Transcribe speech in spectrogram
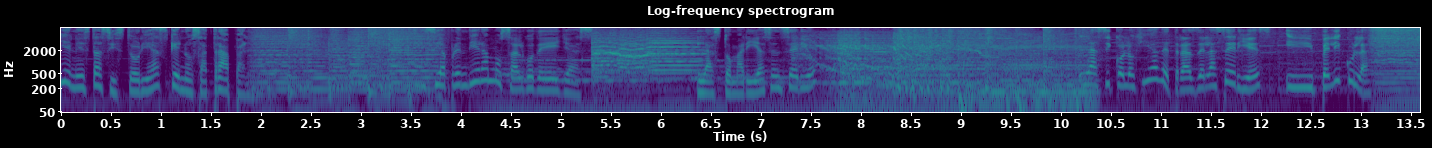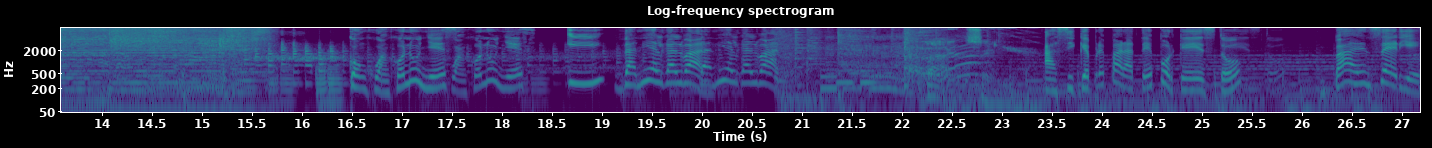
hay en estas historias que nos atrapan? Y si aprendiéramos algo de ellas, ¿las tomarías en serio? La psicología detrás de las series y películas. Con Juanjo Núñez, Juanjo Núñez y Daniel Galván. Daniel Galván. Así que prepárate porque esto va en serie.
